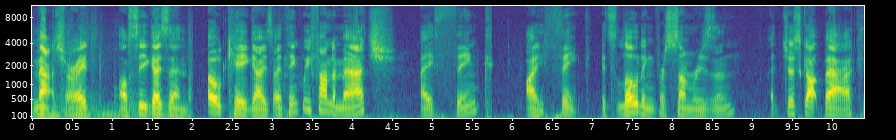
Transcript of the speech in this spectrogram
match, alright? I'll see you guys then. Okay guys, I think we found a match. I think. I think. It's loading for some reason. I just got back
